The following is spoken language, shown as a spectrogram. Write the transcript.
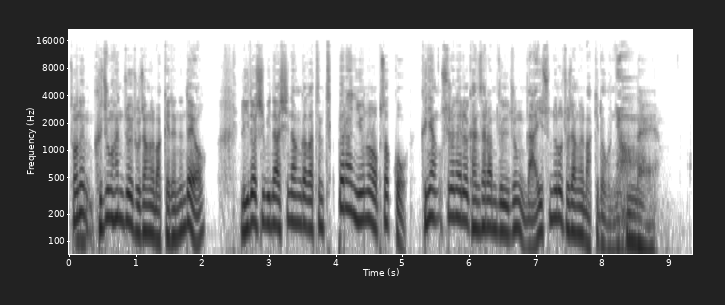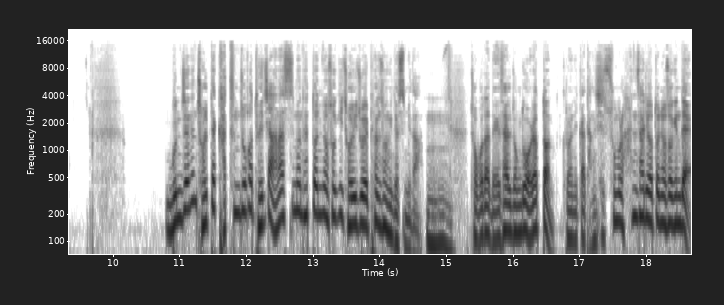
저는 그중 한 조의 조장을 맡게 됐는데요. 리더십이나 신앙과 같은 특별한 이유는 없었고 그냥 수련회를 간 사람들 중 나이 순으로 조장을 맡기더군요. 네. 문제는 절대 같은 조가 되지 않았으면 했던 녀석이 저희 조에 편성이 됐습니다. 음. 저보다 4살 정도 어렸던 그러니까 당시 21살이었던 녀석인데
